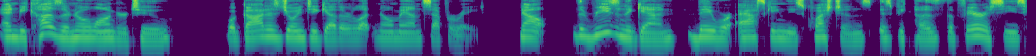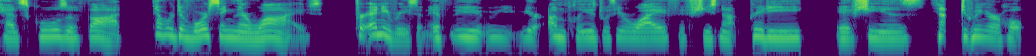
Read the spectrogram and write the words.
And because they're no longer two, what God has joined together, let no man separate. Now, the reason again they were asking these questions is because the Pharisees had schools of thought that were divorcing their wives for any reason. If you, are unpleased with your wife, if she's not pretty, if she is not doing her whole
